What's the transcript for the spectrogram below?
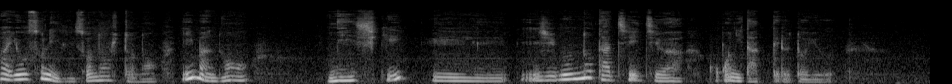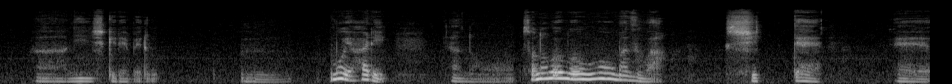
まあ、要するにその人の今の認識、えー、自分の立ち位置はここに立ってるというあ認識レベル、うん、もうやはりあのその部分をまずは知って、え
